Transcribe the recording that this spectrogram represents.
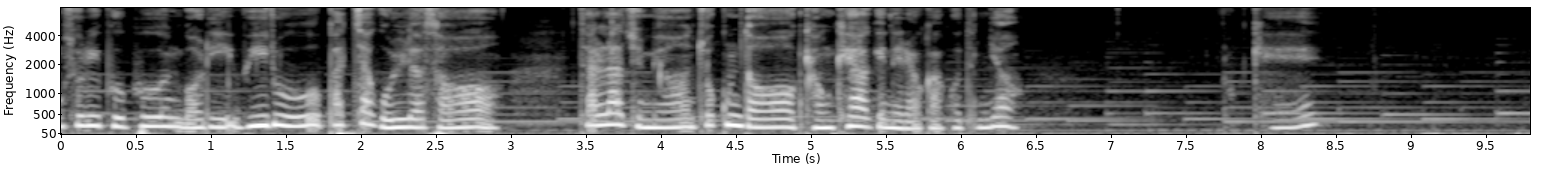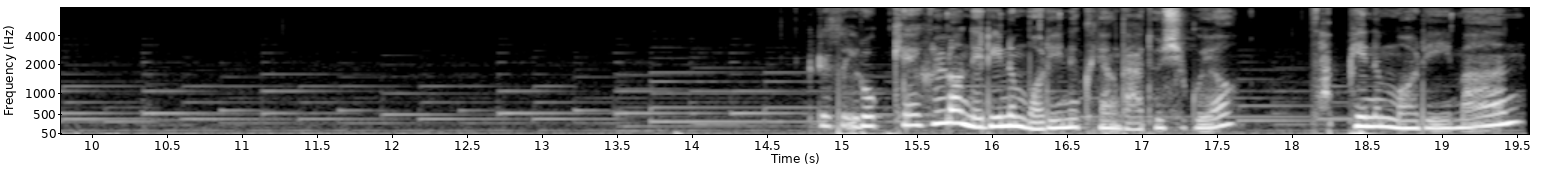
정수리 부분 머리 위로 바짝 올려서 잘라주면 조금 더 경쾌하게 내려가거든요. 이렇게 그래서 이렇게 흘러내리는 머리는 그냥 놔두시고요. 잡히는 머리만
